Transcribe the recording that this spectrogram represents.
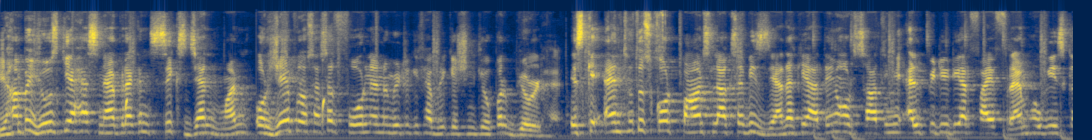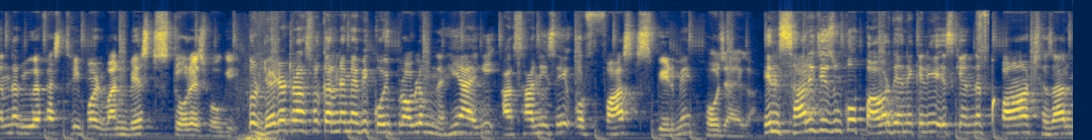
यहाँ पे यूज़ किया है स्नैपड्रैगन सिक्स जेन वन और ये प्रोसेसर फोर नैनोमीटर की फैब्रिकेशन के ऊपर बिल्ड है। इसके एंथोथो स्कोर 5 लाख से भी ज़्यादा के आते हैं और साथ ही में LPDDR5 रैम होगी, इसके अंदर UFS 3.1 बेस्ड स्टोरेज होगी। तो डेटा ट्रांसफ़र करने में भी कोई प्रॉब्लम नहीं आएगी, आसानी से और फास्ट स्पीड में हो जाएगा। इन सारी चीज़ों को पावर देने के लिए इसके अंदर पाँच हज़ार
